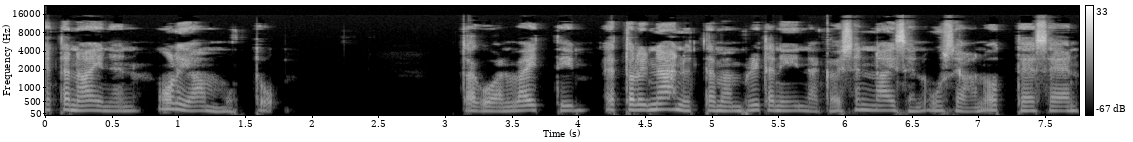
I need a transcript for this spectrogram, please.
että nainen oli ammuttu. Taguan väitti, että oli nähnyt tämän Britanniin näköisen naisen useaan otteeseen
